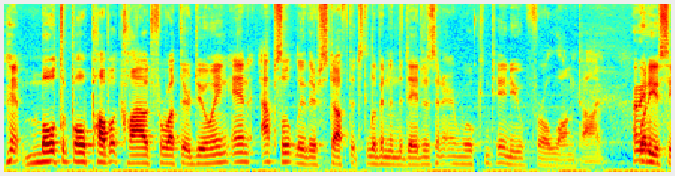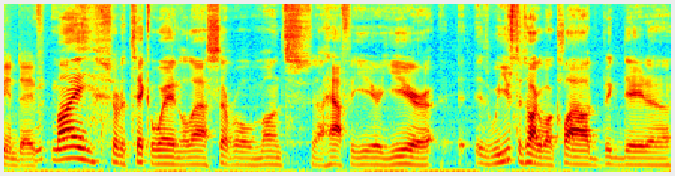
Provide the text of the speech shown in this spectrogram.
multiple public clouds for what they're doing, and absolutely there's stuff that's living in the data center and will continue for a long time. what mean, are you seeing, Dave? My sort of takeaway in the last several months, uh, half a year, year, is we used to talk about cloud, big data,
